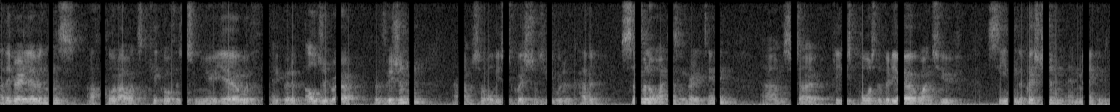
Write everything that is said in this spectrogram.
Hi there, grade 11s. I thought I would kick off this new year with a bit of algebra revision. Um, so, all these questions you would have covered similar ones in grade 10. Um, so, please pause the video once you've seen the question and make an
